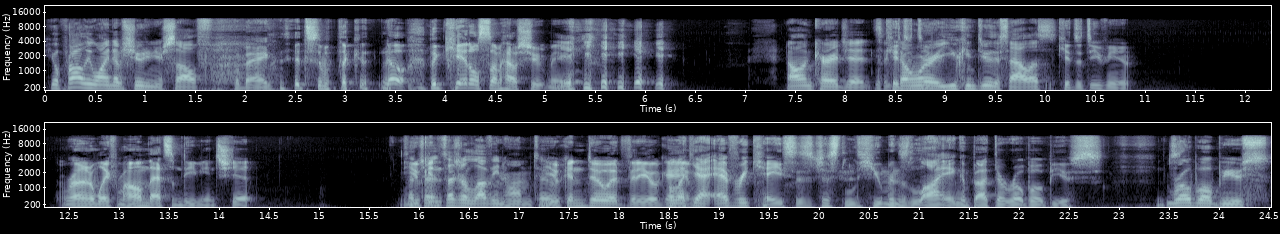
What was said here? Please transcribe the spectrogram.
You'll probably wind up shooting yourself. a bang. It's with the no. The kid will somehow shoot me. I'll encourage it. It's like, don't worry, deep- you can do this, Alice. The Kid's a deviant. Running away from home. That's some deviant shit. Such, you can a, such a loving home too. you can do it. Video game. But like, yeah, every case is just humans lying about their robo abuse. Robo abuse.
